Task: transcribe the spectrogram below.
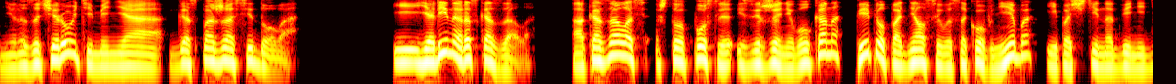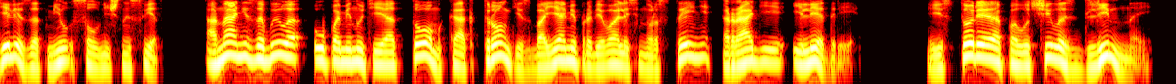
Не разочаруйте меня, госпожа Седова. И Ярина рассказала. Оказалось, что после извержения вулкана пепел поднялся высоко в небо и почти на две недели затмил солнечный свет. Она не забыла упомянуть и о том, как тронги с боями пробивались в Норстейне, Радии и Ледрии. История получилась длинной,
